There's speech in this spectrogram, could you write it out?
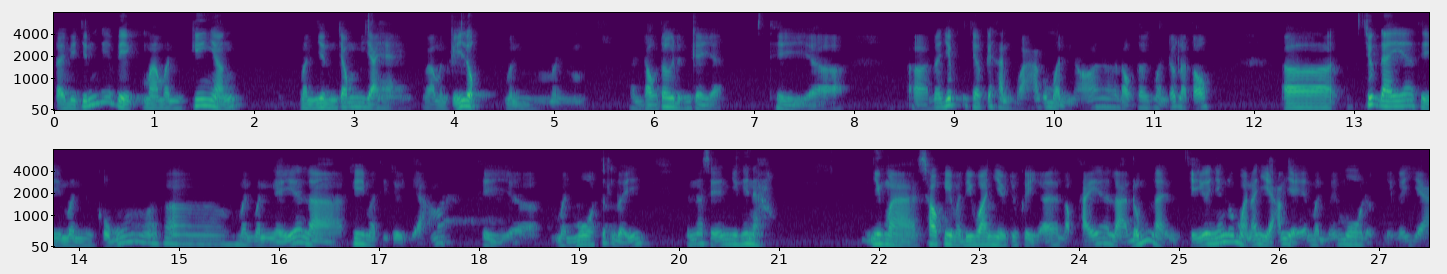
Tại vì chính cái việc mà mình kiên nhẫn mình nhìn trong dài hạn và mình kỷ luật mình mình mình đầu tư định kỳ á thì uh, uh, nó giúp cho cái thành quả của mình nó đầu tư của mình rất là tốt uh, trước đây á, thì mình cũng uh, mình mình nghĩ là khi mà thị trường giảm á, thì uh, mình mua tích lũy nó sẽ như thế nào. Nhưng mà sau khi mà đi qua nhiều chu kỳ á lộc thấy là đúng là chỉ có những lúc mà nó giảm vậy mình mới mua được những cái giá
